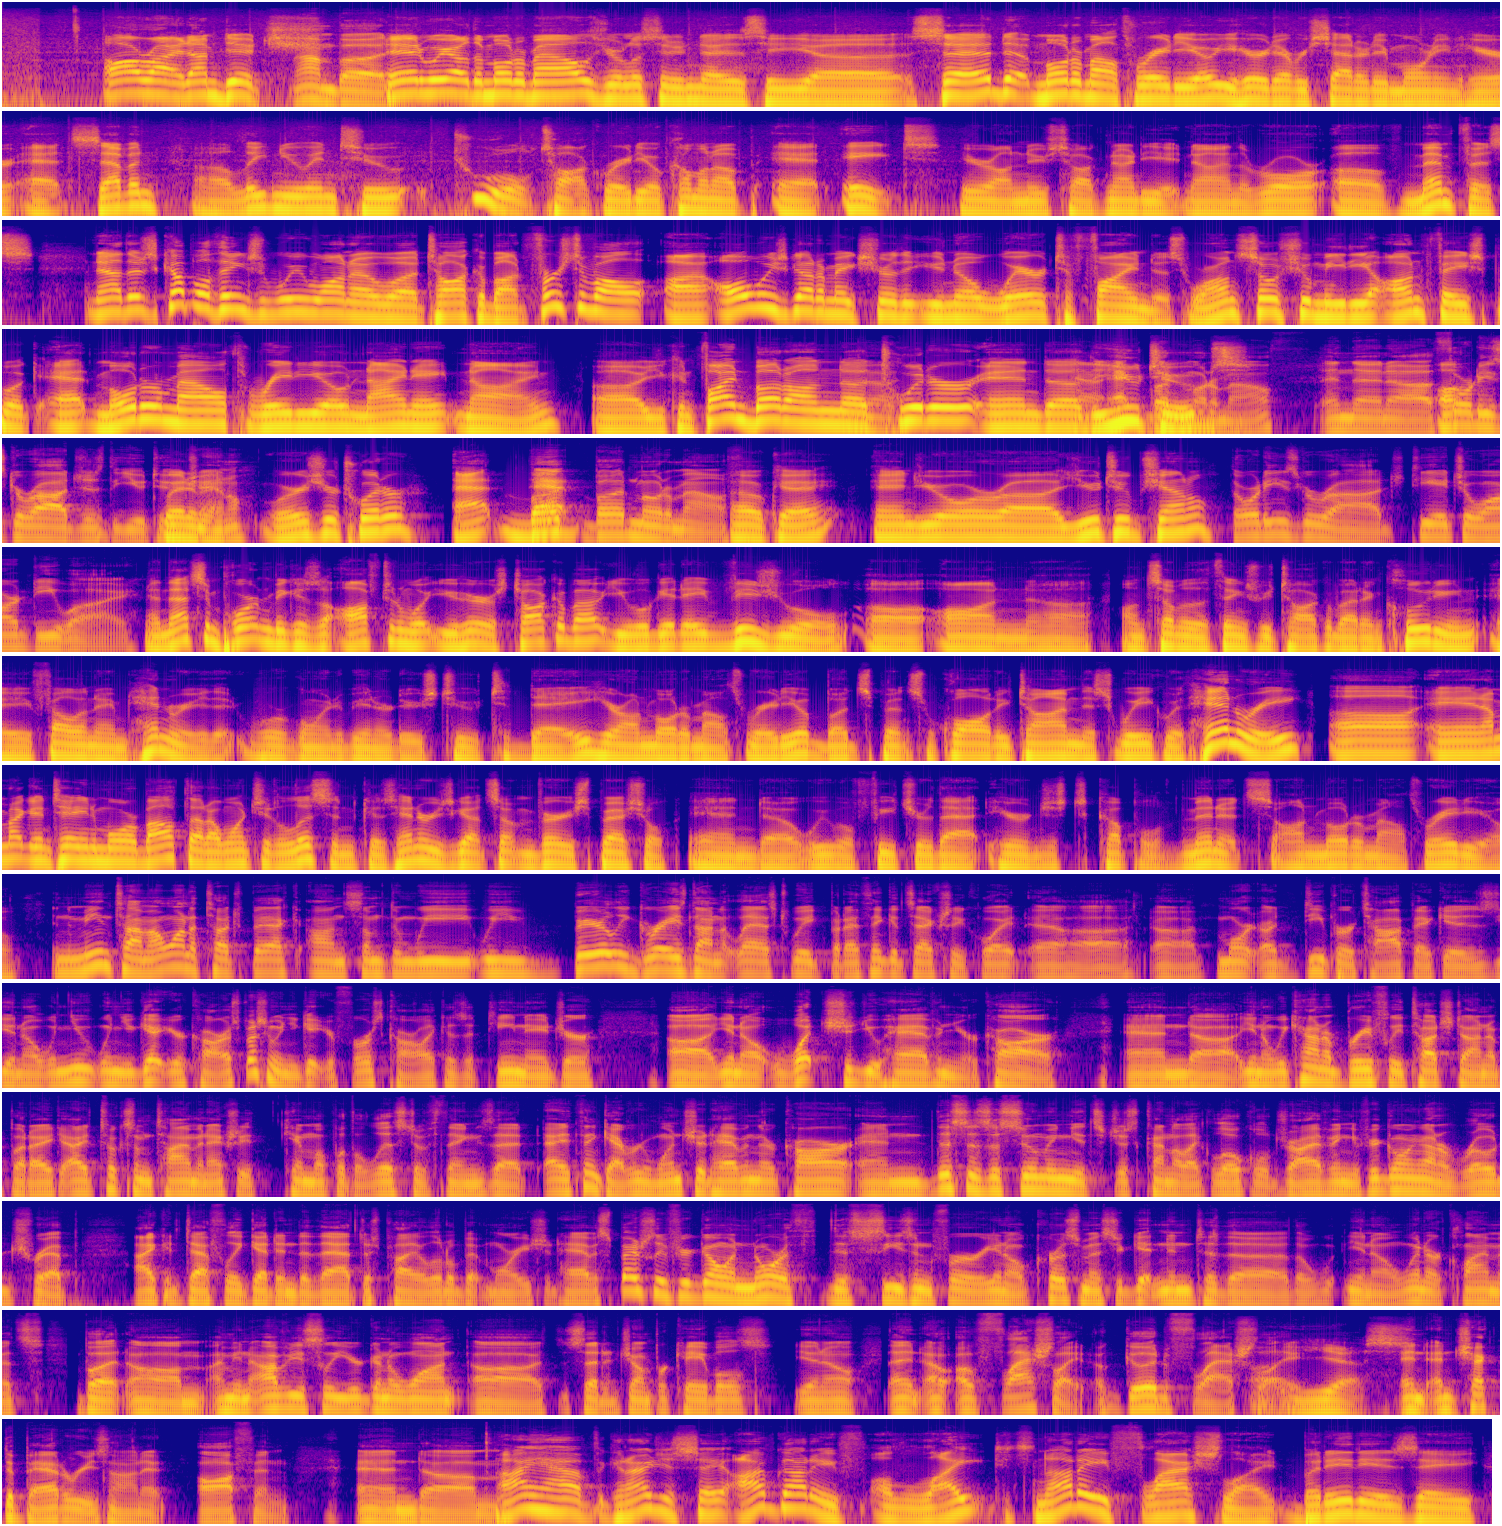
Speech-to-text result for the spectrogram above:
All right, I'm Ditch. I'm Bud. And we are the Motor Mouths. You're listening, as he uh, said, Motormouth Radio. You hear it every Saturday morning here at 7, uh, leading you into Tool Talk Radio coming up at 8 here on News Talk 98.9, the roar of Memphis. Now, there's a couple of things we want to uh, talk about. First of all, I always got to make sure that you know where to find us. We're on social media, on Facebook at Motor Mouth Radio 989. Uh, you can find Bud on uh, Twitter and uh, the Yeah, at Bud YouTube. And then uh, Thordy's Garage is the YouTube Wait a channel. minute. Where's your Twitter? At Bud. At Bud Motormouth. Okay. And your uh, YouTube channel? Thordy's Garage. T H O R D Y. And that's important because often what you hear us talk about, you will get a visual uh, on uh, on some of the things we talk about, including a fellow named Henry that we're going to be introduced to today here on Motormouth Radio. Bud spent some quality time this week with Henry, uh, and I'm not going to tell you any more about that. I want you to listen because Henry's got something very special, and uh, we will feature that here in just a couple of minutes on Motormouth Radio. In the meantime, I want to touch back on something we we barely grazed on it last week, but I think it's actually quite uh, uh, more a deeper topic. Is you know when you when you get your car, especially when you get your first car, like as a teenager, uh, you know what should you have in your car? And uh, you know we kind of briefly touched on it, but I, I took some time and actually came up with a list of things that I think everyone should have in their car. And this is assuming it's just kind of like local driving. If you're going on a road trip, I could definitely get into that. There's probably a little bit more you should have, especially if you're going north this season for you know Christmas. You're getting into the the you know winter climates. But um, I mean, obviously you're gonna want uh, a set of jumper cables, you know, and a, a flashlight, a good flashlight. yes. And and check the batteries on it often. And um, I have. Can I just say I've got a, a light. It's not a flashlight, but it is a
